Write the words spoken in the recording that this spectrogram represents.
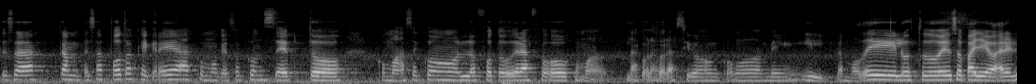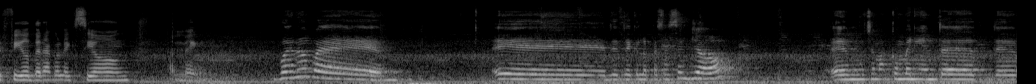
esas, esas fotos que creas, como que esos conceptos, cómo haces con los fotógrafos, como la colaboración, como también, y los modelos, todo eso, para llevar el feel de la colección también. Bueno, pues eh, desde que lo empecé a hacer yo, es mucho más conveniente de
